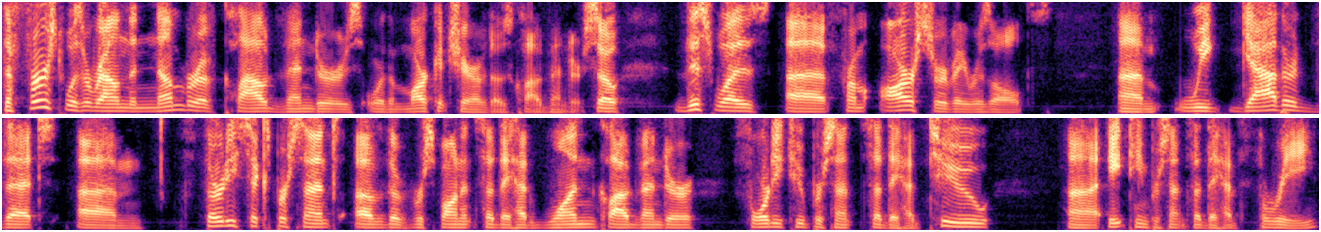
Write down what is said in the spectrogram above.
The first was around the number of cloud vendors or the market share of those cloud vendors. So this was, uh, from our survey results. Um, we gathered that, um, 36% of the respondents said they had one cloud vendor, 42% said they had two, uh, 18% said they had three.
